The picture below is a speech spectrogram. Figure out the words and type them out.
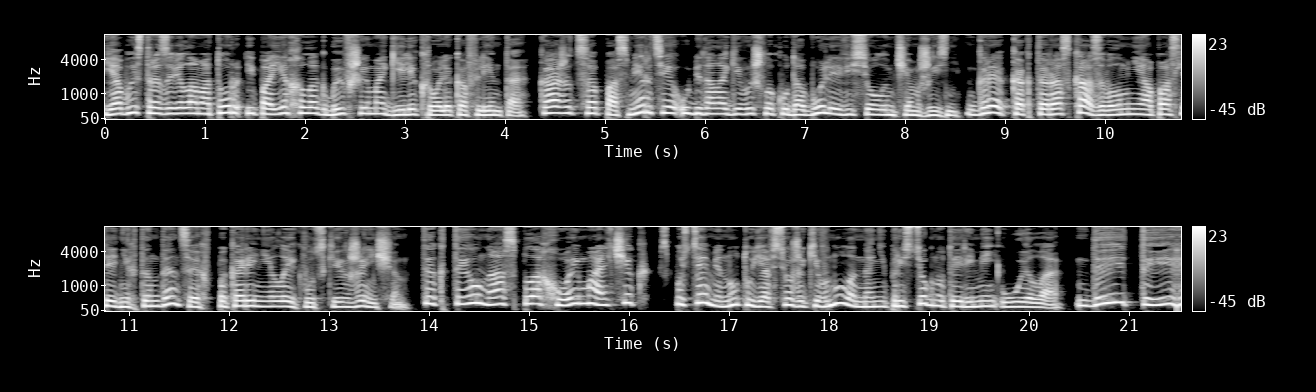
Я быстро завела мотор и поехала к бывшей могиле кролика Флинта. Кажется, посмертие у бедолаги вышло куда более веселым, чем жизнь. Грег как-то рассказывал мне о последних тенденциях в покорении лейквудских женщин. «Так ты у нас плохой мальчик!» Спустя минуту я все же кивнула на непристегнутый ремень Уилла. «Да и ты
